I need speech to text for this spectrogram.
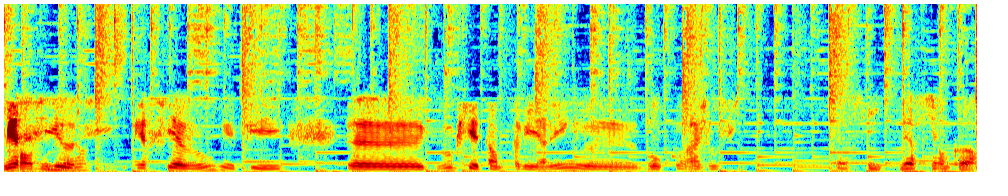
merci aussi. Merci à vous. Et puis, vous qui êtes en première ligne, bon courage aussi. Merci. Merci encore.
